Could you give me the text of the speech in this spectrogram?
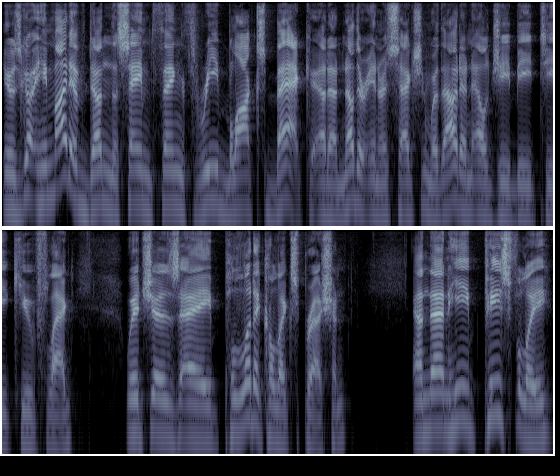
He was going. He might have done the same thing three blocks back at another intersection without an LGBTQ flag, which is a political expression. And then he peacefully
